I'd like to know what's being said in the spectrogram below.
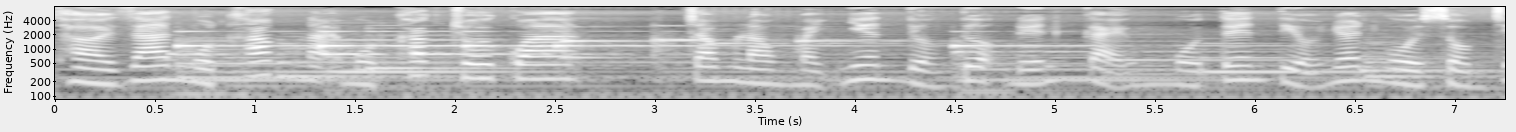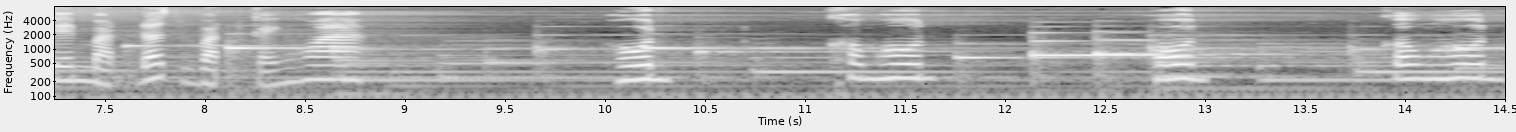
Thời gian một khắc lại một khắc trôi qua, trong lòng mạch nhiên tưởng tượng đến cảnh một tên tiểu nhân ngồi xổm trên mặt đất vặt cánh hoa. Hôn, không hôn, hôn, không hôn.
